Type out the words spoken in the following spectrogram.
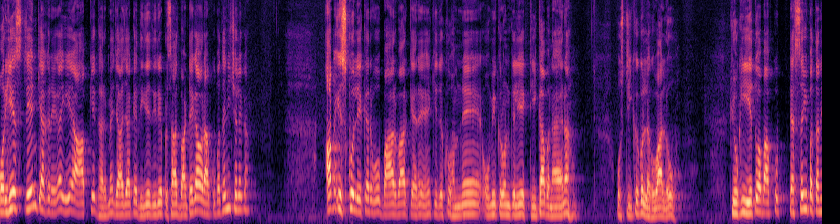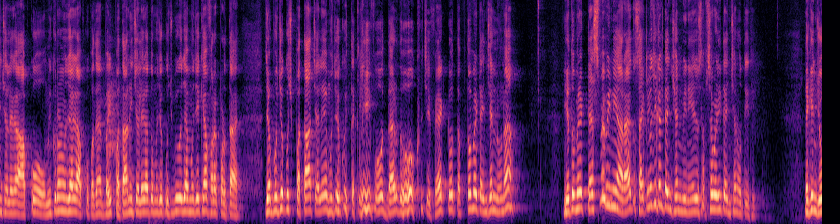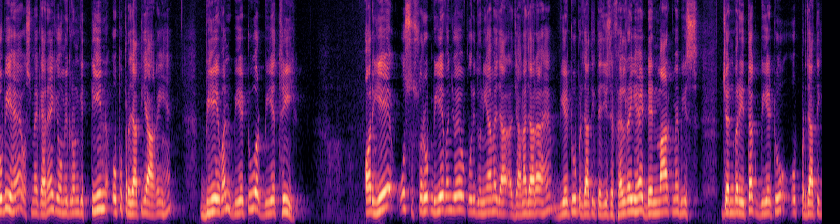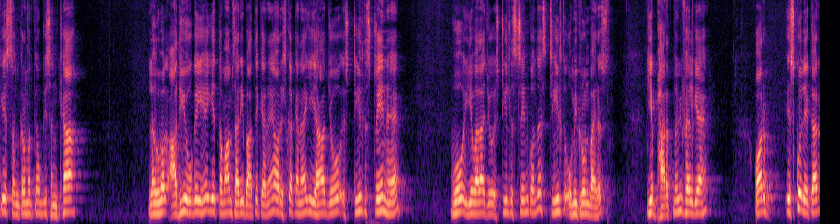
और ये स्ट्रेन क्या करेगा? ये आपके घर में जा जा के धीरे धीरे प्रसाद बांटेगा और आपको पता ही नहीं चलेगा। अब इसको लेकर वो बार बार कह रहे हैं कि देखो, हमने ओमिक्रोन के लिए एक टीका बनाया है ना, उस टीके को लगवा लो। क्योंकि ये तो अब आपको टेस्ट से भी पता नहीं चलेगा। आपको ओमिक्रॉन हो जाएगा, आपको पता है, भाई पता नहीं चलेगा तो मुझे कुछ भी हो जाए, मुझे क्या फ़र्क पड़ता है? जब मुझे कुछ पता चले, मुझे कोई तकलीफ़ हो, दर्द हो, कुछ इफ़ेक्ट हो, तब तो मैं टेंशन लूँ ना। ये तो मेरे टेस्ट में भी नहीं आ रहा है तो साइकोलॉजिकल टेंशन भी नहीं है जो सबसे बड़ी टेंशन होती थी। लेकिन जो भी है उसमें कह रहे हैं कि ओमिक्रॉन की तीन उप प्रजातियाँ आ गई हैं B A one B A two और बी ए थ्री और ये उस स्वरूप बी ए वन जो है वो पूरी दुनिया में जा, जाना जा रहा है। बी ए टू प्रजाति तेज़ी से फैल रही है। डेनमार्क में बीस जनवरी तक बी ए टू उप प्रजाति के संक्रमितों की संख्या लगभग आधी हो गई है। ये तमाम सारी बातें कह रहे हैं और इसका कहना है कि यहाँ जो स्टील्थ स्ट्रेन है वो ये वाला जो स्टील्थ स्ट्रेन कौन सा? स्टील्थ ओमिक्रोन वायरस ये भारत में भी फैल गया है। और इसको लेकर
